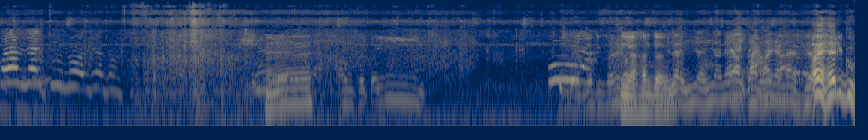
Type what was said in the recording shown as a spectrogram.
પરમ જાય તું નો જગમ આમ થતો અહીંયા હરગાવી લે. અહીંયા ને અય હરગુ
